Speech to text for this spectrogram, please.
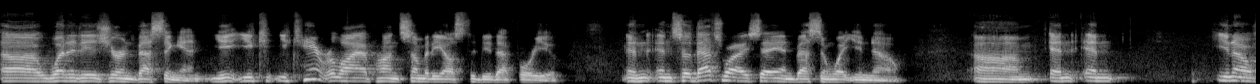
uh, what it is you're investing in. You, you you can't rely upon somebody else to do that for you, and and so that's why I say invest in what you know, um, and and you know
